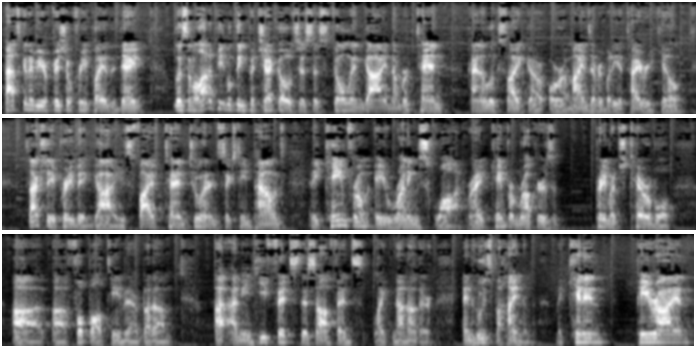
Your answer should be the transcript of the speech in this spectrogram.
That's going to be your official free play of the day. Listen, a lot of people think Pacheco is just this fill-in guy, number 10, kind of looks like uh, or reminds everybody of Tyreek Hill. He's actually a pretty big guy. He's 5'10", 216 pounds, and he came from a running squad, right? Came from Rutgers, a pretty much terrible uh, uh, football team there. But, um, I, I mean, he fits this offense like none other. And who's behind him? McKinnon, P. Ryan.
